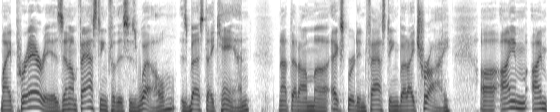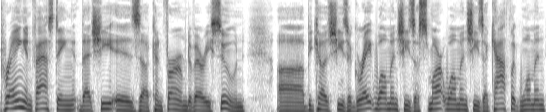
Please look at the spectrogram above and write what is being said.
My prayer is, and I'm fasting for this as well, as best I can. Not that I'm uh, expert in fasting, but I try. Uh, I'm I'm praying and fasting that she is uh, confirmed very soon, uh, because she's a great woman. She's a smart woman. She's a Catholic woman.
